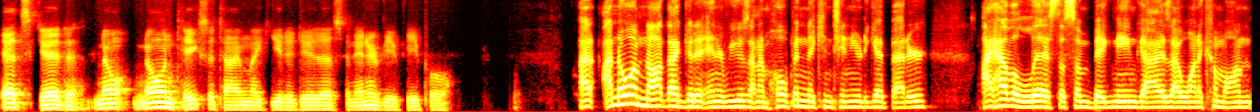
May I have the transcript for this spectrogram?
Yeah, it's good. No no one takes the time like you to do this and interview people. I, I know I'm not that good at interviews and I'm hoping to continue to get better. I have a list of some big name guys I want to come on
